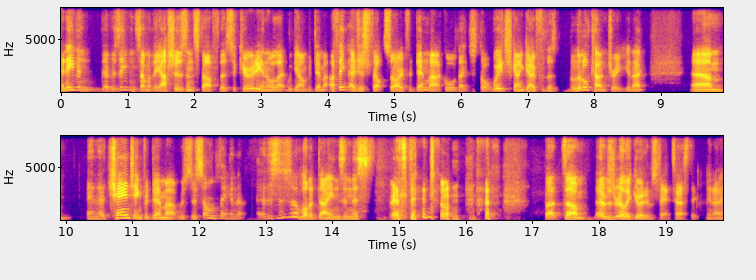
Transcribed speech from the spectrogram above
and even there was even some of the ushers and stuff, the security and all that were going for Denmark. I think they just felt sorry for Denmark, or they just thought we're just going to go for the, the little country, you know. Um, and the chanting for Denmark was just I'm thinking this is a lot of Danes in this bandstand. but um, it was really good. It was fantastic, you know.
